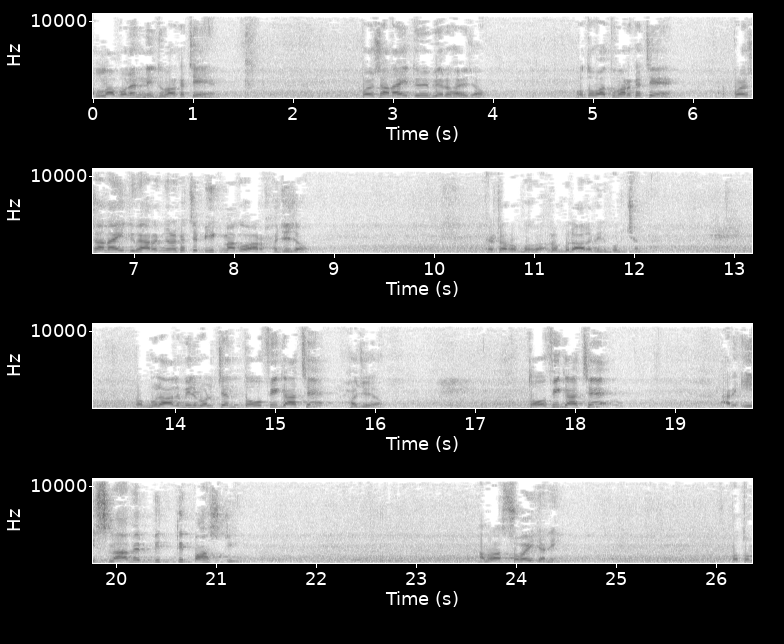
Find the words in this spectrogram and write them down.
আল্লাহ বলেননি তোমার কাছে, পয়সা নাই, তুমি বের হয়ে যাও। অথবা তোমার কাছে, পয়সা নাই, তুমি আরেকজনের কাছে ভিক মাগো আর হজে যাও। এটা রব্বুল আলমিন বলছেন। না রব্বুল আলমিন বলছেন, তৌফিক আছে হজে যাও তৌফিক আছে, আর ইসলামের ভিত্তি পাঁচটি। আমরা সবাই জানি। প্রথম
